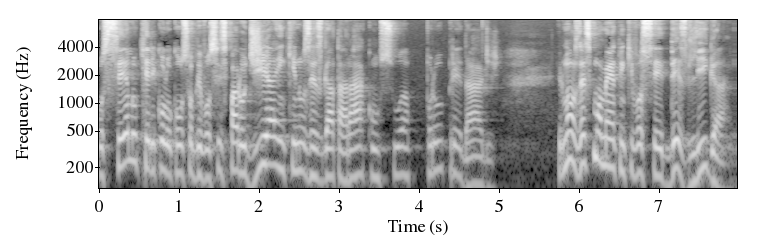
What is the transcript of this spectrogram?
O selo que ele colocou sobre vocês para o dia em que nos resgatará com sua propriedade. Irmãos, nesse momento em que você desliga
